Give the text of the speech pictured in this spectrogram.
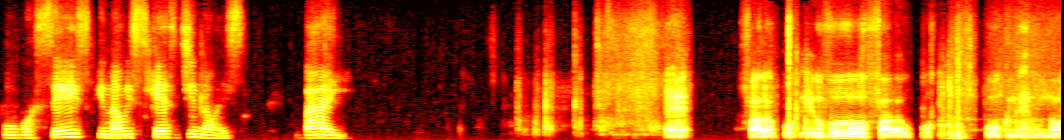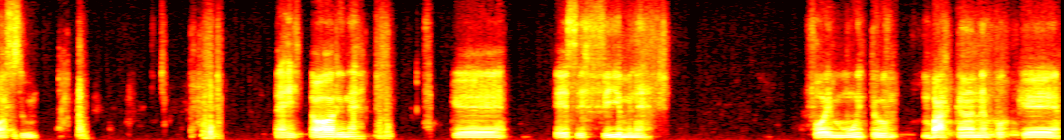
por vocês, que não esquecem de nós. Bye. É, fala um pouco, eu vou falar um pouco, um pouco, né, o nosso território, né, porque esse filme, né, foi muito bacana, porque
